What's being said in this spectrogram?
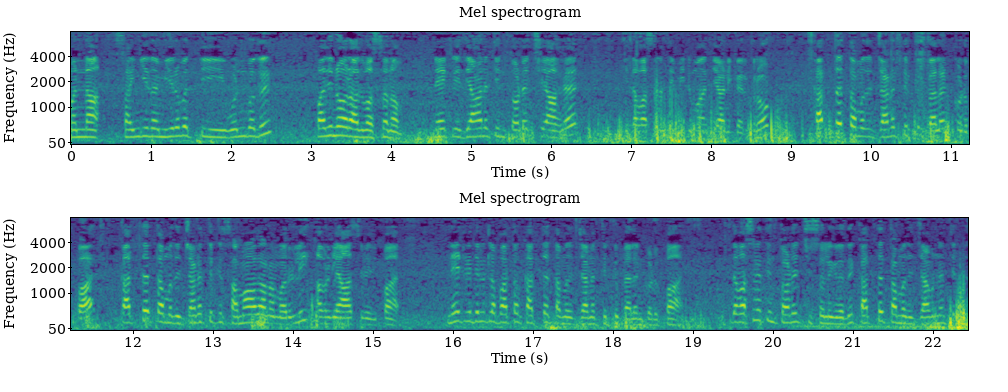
மன்னா சங்கீதம் இருபத்தி ஒன்பது பதினோராவது வசனம். நேற்று தியானத்தின் தொடர்ச்சியாக இந்த வசனத்தை மீண்டுமா தியானிக்க இருக்கிறோம் கர்த்தர் தமது ஜனத்திற்கு பலன் கொடுப்பார். கர்த்தர் தமது ஜனத்துக்கு சமாதானம் அருளி அவர்களை ஆசீர்வதிப்பார். நேற்றைய தினத்துல பார்த்தோம் கர்த்தர் தமது ஜனத்திற்கு பலன் கொடுப்பார். இந்த வசனத்தின் தொடர்ச்சி சொல்லுகிறது கர்த்தர் தமது ஜனத்திற்கு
